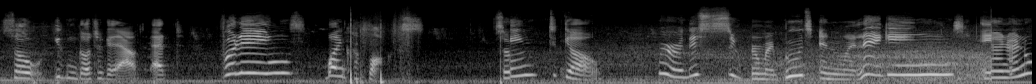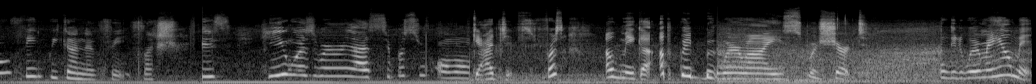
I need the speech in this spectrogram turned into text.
so you can go check it out at Footings Minecraft Box. So, to go. Wear this suit, wear my boots and my leggings, and I don't think we're gonna fit flex. He was wearing that super suit all gadgets. First, I'll make an upgrade boot. Wear my super shirt. I'm gonna wear my helmet.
